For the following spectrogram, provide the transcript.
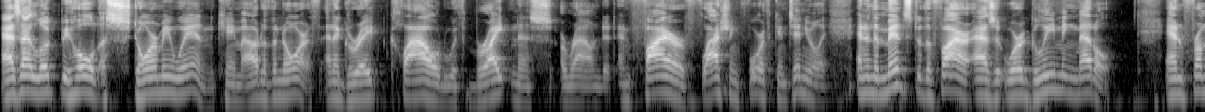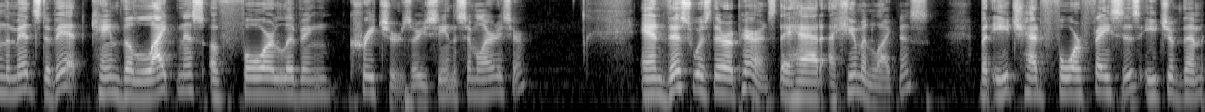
As I looked, behold, a stormy wind came out of the north, and a great cloud with brightness around it, and fire flashing forth continually. And in the midst of the fire, as it were, gleaming metal and from the midst of it came the likeness of four living creatures. Are you seeing the similarities here? And this was their appearance. They had a human likeness, but each had four faces. Each of them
